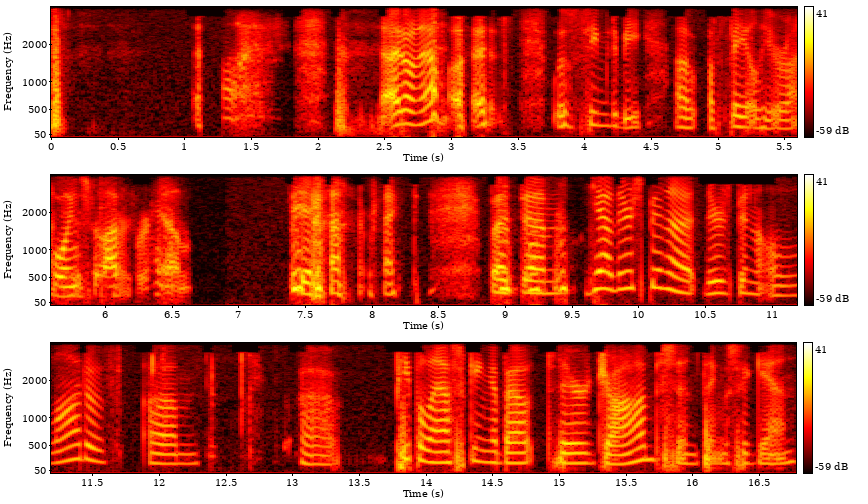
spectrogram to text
I don't know. It was seemed to be a, a failure on Going his part. for him. Yeah, right. But um yeah, there's been a there's been a lot of um uh people asking about their jobs and things again.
